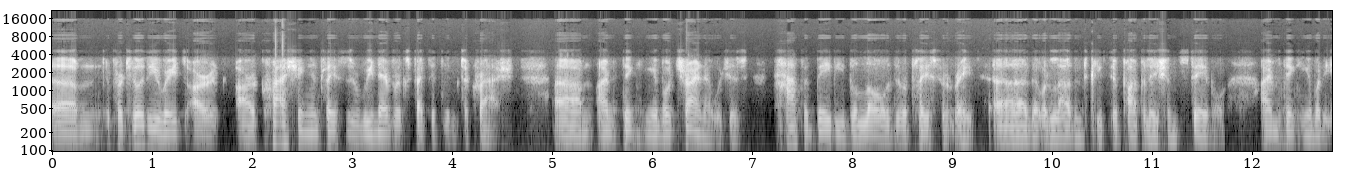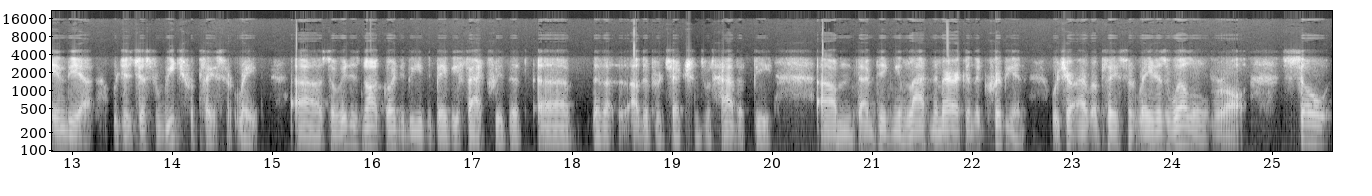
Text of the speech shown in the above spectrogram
um, fertility rates are are crashing in places where we never expected them to crash. Um, I'm thinking about China, which is half a baby below the replacement rate uh, that would allow them to keep their population stable. I'm thinking about India, which has just reached replacement rate. Uh, so it is not going to be the baby factory that uh, that other projections would have it be. Um, I'm thinking of Latin America and the Caribbean, which are at replacement rate as well overall. So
